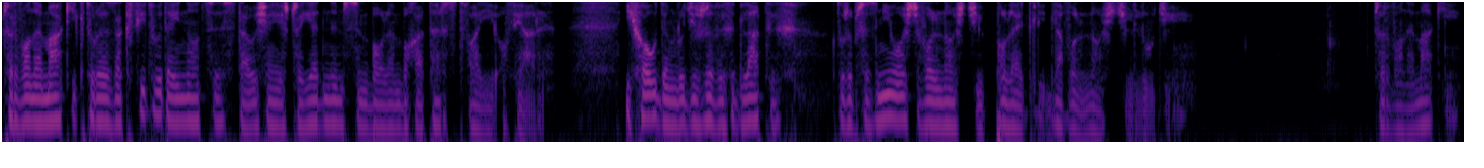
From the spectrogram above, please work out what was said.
Czerwone maki, które zakwitły tej nocy, stały się jeszcze jednym symbolem bohaterstwa i ofiary i hołdem ludzi żywych dla tych, którzy przez miłość wolności polegli dla wolności ludzi. Czerwone maki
